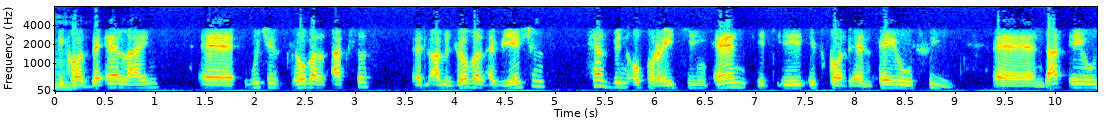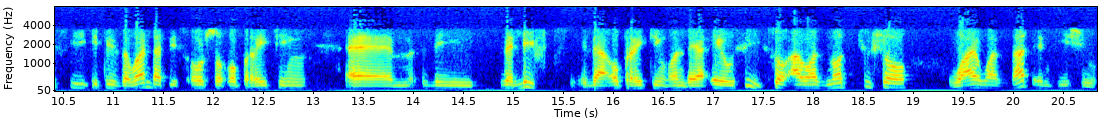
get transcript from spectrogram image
because the airline, uh, which is Global Access, uh, I mean Global Aviation, has been operating and it, it, it's got an AOC. And that AOC, it is the one that is also operating um, the the lifts. They are operating on their AOC. So I was not too sure why was that an issue.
